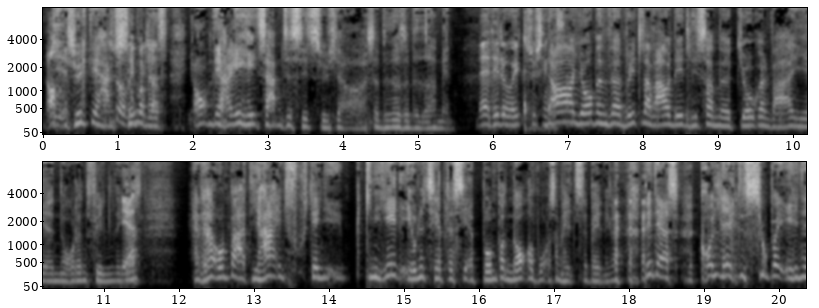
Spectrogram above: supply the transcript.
Nå, jeg synes ikke, det hang super med. Jo, men det hang ikke helt sammen til sidst, synes jeg, og så videre, og så videre, men... Hvad er det, du ikke synes hænger Nå, sammen? jo, men The Riddler var jo lidt ligesom uh, Jokeren var i uh, Norton-filmen. ikke Ja. også? Han har åbenbart, de har en fuldstændig genial evne til at placere bomber når og hvor som helst. ikke? Det er deres grundlæggende super, ene,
